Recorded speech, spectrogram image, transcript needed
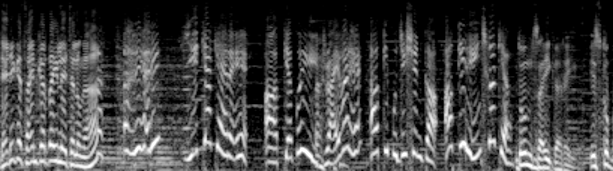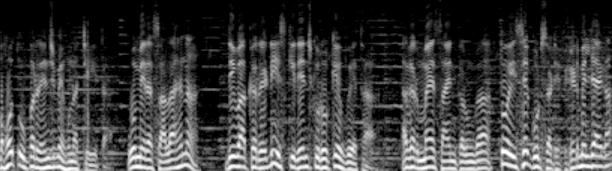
डैडी के साइन करता ही ले चलूँगा हाँ? अरे अरे ये क्या कह रहे हैं? आप क्या कोई ड्राइवर है? आपकी पोजीशन का? आपकी रेंज का क्या? तुम सही कह रही हो। इसको बहुत ऊपर रेंज में होना चाहिए था। वो मेरा साला है ना? दिवाकर रेड्डी इसकी रेंज को रोके हुए था। अगर मैं साइन करूँगा तो इसे गुड सर्टिफिकेट मिल जाएगा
